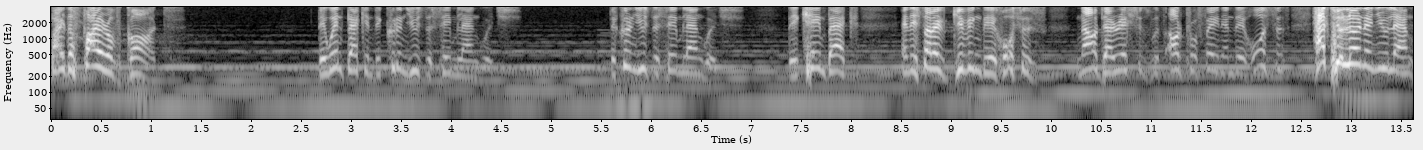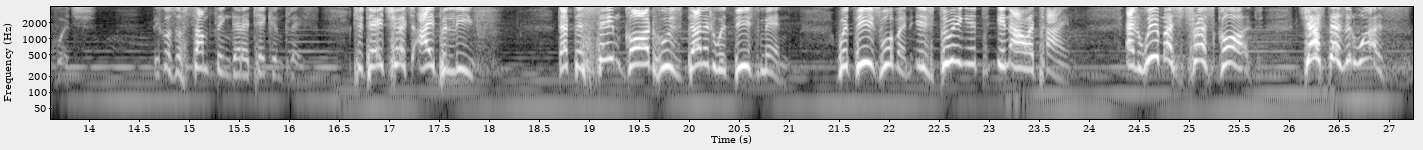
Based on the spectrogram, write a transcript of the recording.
by the fire of God. They went back and they couldn't use the same language. They couldn't use the same language. They came back and they started giving their horses now directions without profane, and their horses had to learn a new language because of something that had taken place. Today, church, I believe that the same God who's done it with these men, with these women, is doing it in our time. And we must trust God just as it was.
